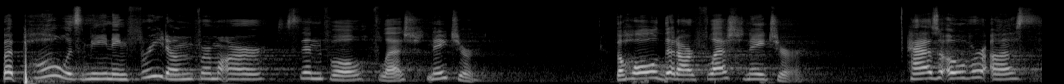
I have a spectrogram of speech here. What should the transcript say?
but Paul was meaning freedom from our sinful flesh nature. The hold that our flesh nature has over us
